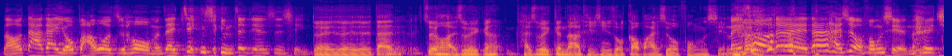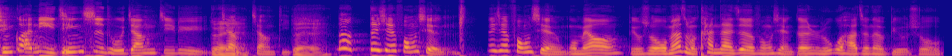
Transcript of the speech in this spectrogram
然后大概有把握之后，我们再进行这件事情。对对对，但最后还是会跟还是会跟大家提醒说，告白还是有风险。没 错，对，但是还是有风险的，尽管你已经试图将几率降降低。对，那这些风险。那些风险，我们要比如说，我们要怎么看待这个风险？跟如果他真的，比如说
